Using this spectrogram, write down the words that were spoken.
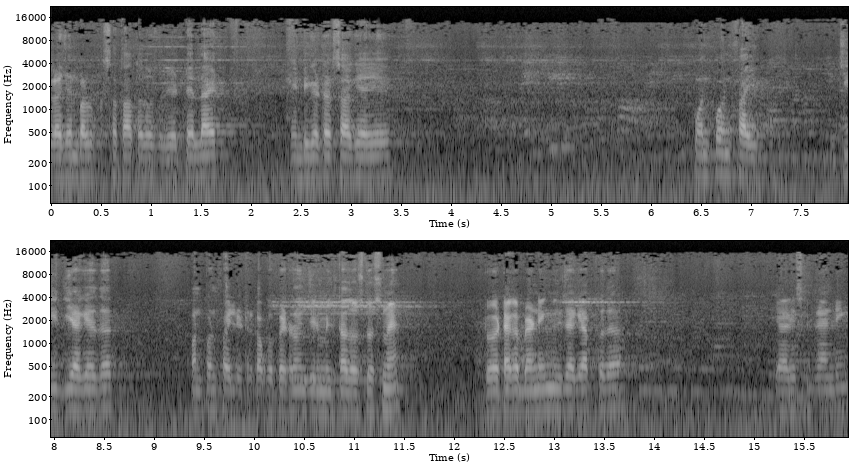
बल्ब के साथ आता दोस्तों रियर टेल लाइट इंडिकेटर्स आ गया ये। 1.5 जी दिया गया इधर। 1.5 लीटर का आपको पेट्रोल इंजन मिलता है दोस्तों उसमें। टोयोटा का ब्रांडिंग मिल जाएगी आपको इधर यार, इसकी ब्रांडिंग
